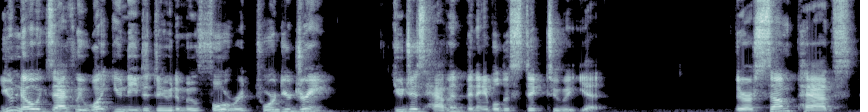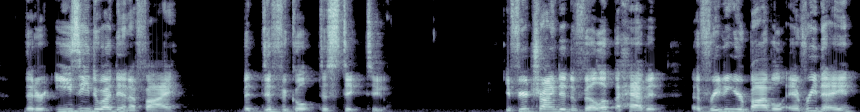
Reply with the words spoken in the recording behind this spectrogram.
you know exactly what you need to do to move forward toward your dream. You just haven't been able to stick to it yet. There are some paths that are easy to identify but difficult to stick to. If you're trying to develop a habit of reading your Bible every day,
